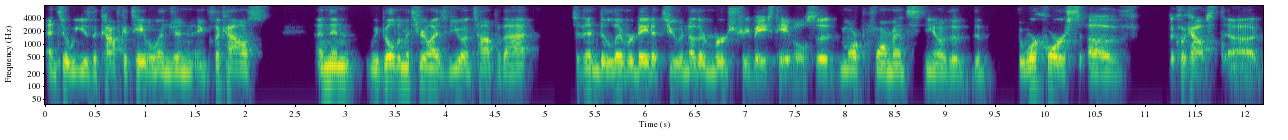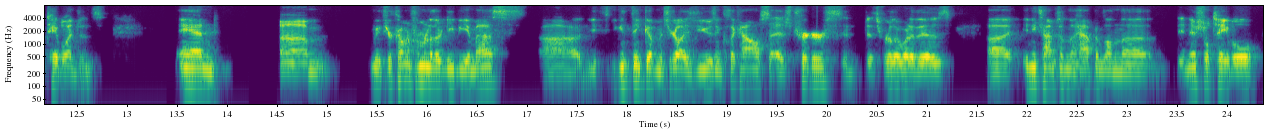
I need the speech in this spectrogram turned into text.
And so we use the Kafka table engine in ClickHouse. And then we build a materialized view on top of that to then deliver data to another merge tree based table. So more performance, you know, the, the, the workhorse of the ClickHouse uh, table engines. And um, if you're coming from another DBMS, uh, you, you, can think of materialized views in ClickHouse as triggers. It, it's really what it is. Uh, anytime something happens on the initial table,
